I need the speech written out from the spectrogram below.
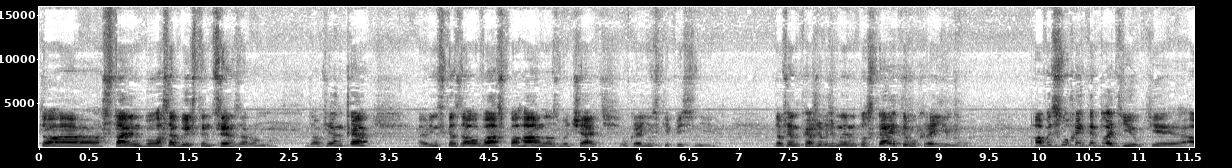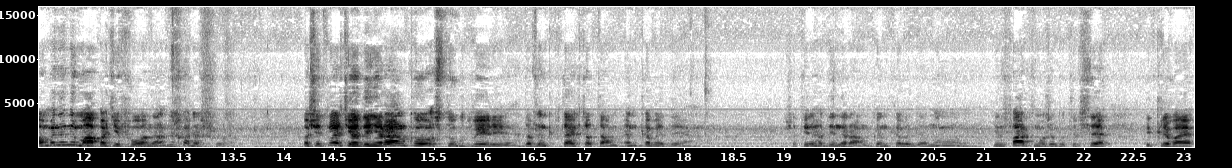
то Сталін був особистим цензором Довженка. Він сказав, у вас погано звучать українські пісні. Довженко каже, ви ж мене не пускаєте в Україну, а ви слухайте платівки, а у мене нема патефона. Ну хорошо. О 4 годині ранку стук в двері. Довженко питає, хто там? НКВД. 4 години ранку, НКВД. Ну, інфаркт може бути, все відкриває.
